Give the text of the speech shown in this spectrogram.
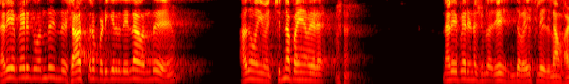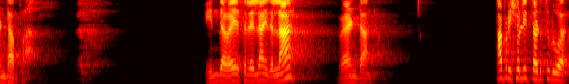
நிறைய பேருக்கு வந்து இந்த சாஸ்திரம் படிக்கிறதுலாம் வந்து அதுவும் இவன் சின்ன பையன் வேறு. நிறைய பேர் என்ன சொல்லுவார் ஏ இந்த வயசில் இதெல்லாம் வேண்டாம்ப்பா. இந்த வயசுலலாம் இதெல்லாம் வேண்டான் அப்படி சொல்லி தடுத்துடுவார்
